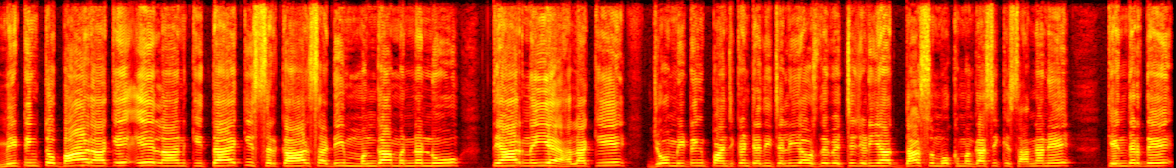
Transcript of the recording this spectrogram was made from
ਮੀਟਿੰਗ ਤੋਂ ਬਾਹਰ ਆ ਕੇ ਇਹ ਐਲਾਨ ਕੀਤਾ ਹੈ ਕਿ ਸਰਕਾਰ ਸਾਡੀ ਮੰਗਾਂ ਮੰਨਣ ਨੂੰ ਤਿਆਰ ਨਹੀਂ ਹੈ। ਹਾਲਾਂਕਿ ਜੋ ਮੀਟਿੰਗ 5 ਘੰਟੇ ਦੀ ਚੱਲੀ ਹੈ ਉਸ ਦੇ ਵਿੱਚ ਜਿਹੜੀਆਂ 10 ਮੁੱਖ ਮੰਗਾਂ ਸੀ ਕਿਸਾਨਾਂ ਨੇ ਕੇਂਦਰ ਦੇ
